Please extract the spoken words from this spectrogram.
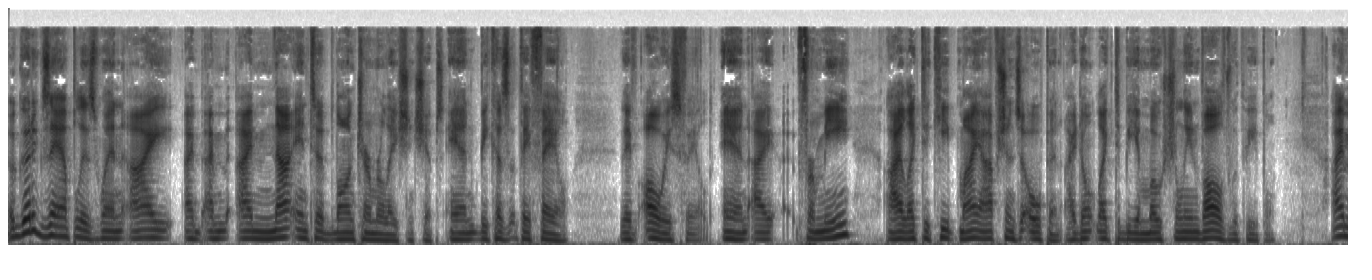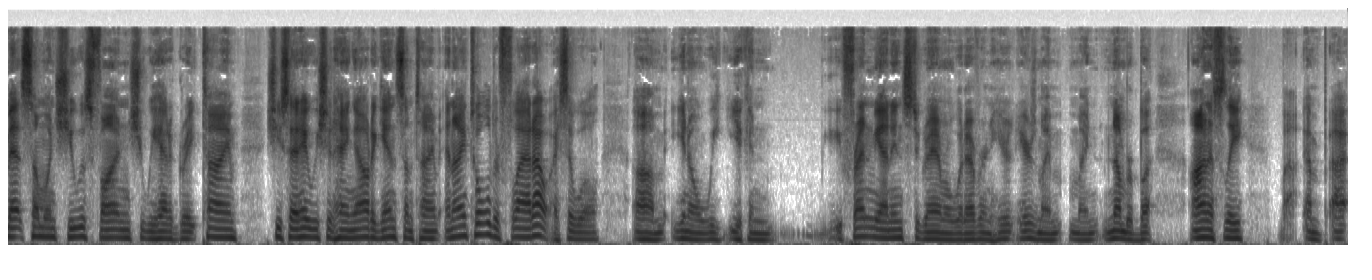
A good example is when I, I I'm I'm not into long term relationships and because they fail. They've always failed. And I for me, I like to keep my options open. I don't like to be emotionally involved with people. I met someone, she was fun, she, we had a great time. She said, "Hey, we should hang out again sometime." And I told her flat out, I said, "Well, um, you know, we you can you friend me on Instagram or whatever, and here here's my my number." But honestly, I'm, I,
